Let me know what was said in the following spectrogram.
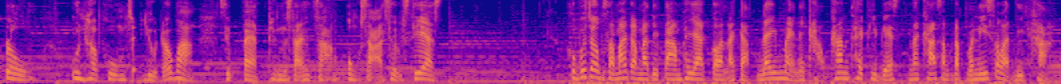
โปร่ง อุณหภูมิจะอยู่ระหว่าง 18-33 องศาเซลเซียสคุณผู้ชมสามารถกลับมาติดตามพยากรณ์อากาศได้ใหม่ในข่าวข้ามไทย PBS นะคะสำหรับวันนี้สวัสดีค่ะ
